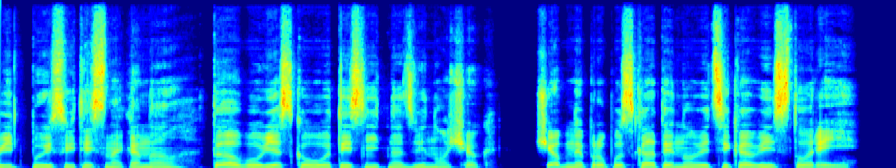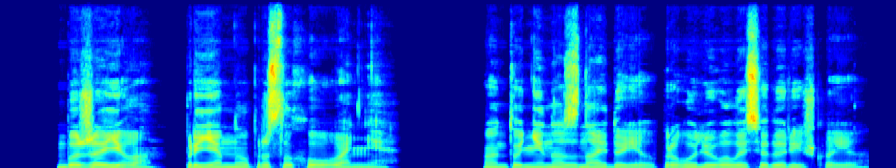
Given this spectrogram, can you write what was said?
Підписуйтесь на канал та обов'язково тисніть на дзвіночок, щоб не пропускати нові цікаві історії. Бажаю вам приємного прослуховування. Антоніна з Найдою прогулювалися доріжкою.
